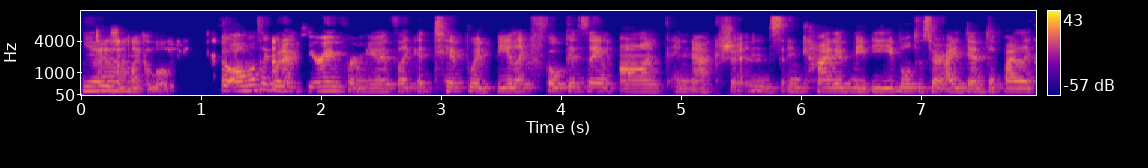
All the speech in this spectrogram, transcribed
yeah. isn't like a little so almost like what I'm hearing from you, it's like a tip would be like focusing on connections and kind of maybe able to start identify like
